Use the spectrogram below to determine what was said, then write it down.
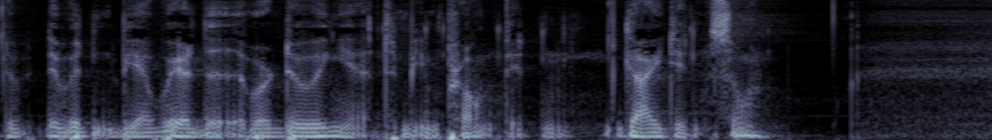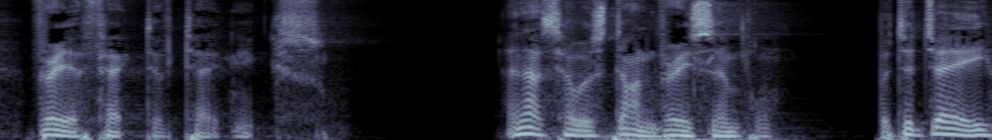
They, they wouldn't be aware that they were doing it and being prompted and guided and so on. Very effective techniques. And that's how it's done, very simple. But today,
